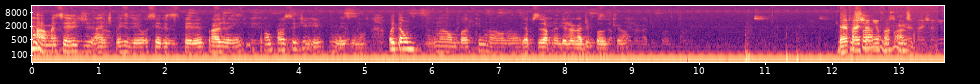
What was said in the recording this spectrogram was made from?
Ah, mas se a gente, a gente perdeu, se eles perderam pra gente, então pode ser de ir mesmo. Ou então, não, Buck não, não. Já precisa aprender a jogar de Buck, ó. É, faz eu é faço básico. isso.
